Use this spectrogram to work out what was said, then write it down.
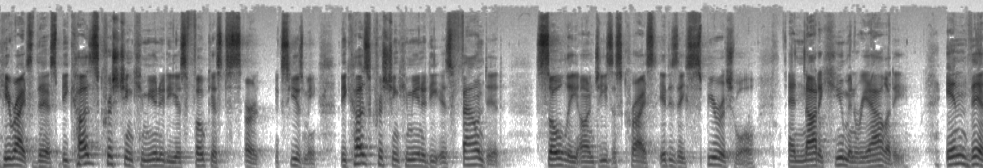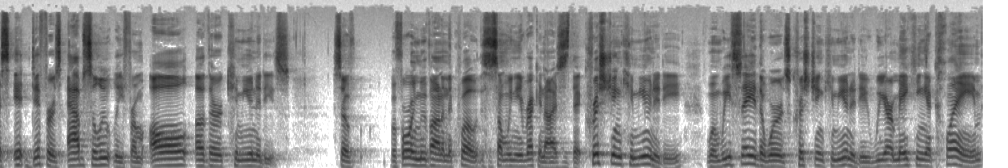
he writes this because Christian community is focused, or excuse me, because Christian community is founded solely on Jesus Christ, it is a spiritual and not a human reality. In this, it differs absolutely from all other communities. So, before we move on in the quote, this is something we need to recognize is that Christian community when we say the words Christian community, we are making a claim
